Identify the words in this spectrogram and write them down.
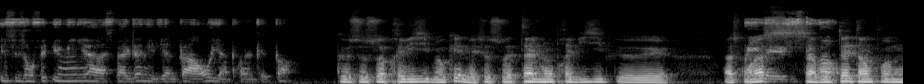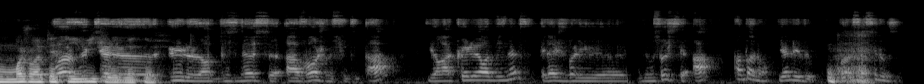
ils se sont fait humilier à SmackDown, ils viennent pas à Raw, il y a un problème quelque part. Que ce soit prévisible, ok, mais que ce soit tellement prévisible que. À ce moment-là, ça vaut peut-être un point. Moi, j'aurais peut-être mis vu 8 qu'il y a au lieu de le- mettre 9. eu le Hard Business avant, je me suis dit, ah, il y aura que le Hard Business Et là, je vois les, euh, les Usos, je fais, ah, ah bah non, il y a les deux. Voilà, ça c'est logique.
